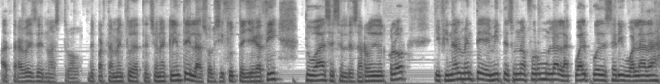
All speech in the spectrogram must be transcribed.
a través de nuestro departamento de atención al cliente, la solicitud te llega a ti, tú haces el desarrollo del color y finalmente emites una fórmula la cual puede ser igualada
